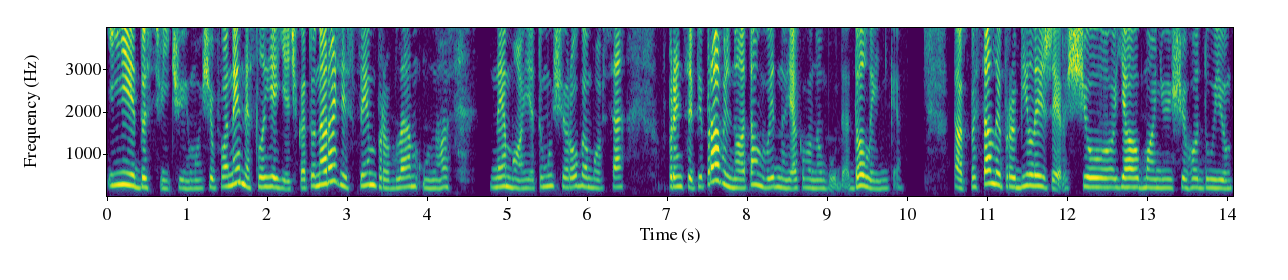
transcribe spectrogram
і досвідчуємо, щоб вони несли яєчка. То наразі з цим проблем у нас немає, тому що робимо все в принципі правильно, а там видно, як воно буде. Долиньке. Так, писали про білий жир, що я обманюю, що годую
